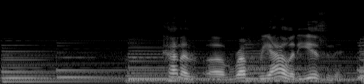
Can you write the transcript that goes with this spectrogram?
Kind of a rough reality, isn't it?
